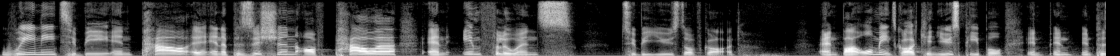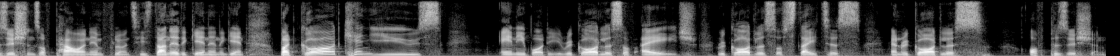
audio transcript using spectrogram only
we need to be in power in a position of power and influence to be used of God. And by all means, God can use people in, in, in positions of power and influence. He's done it again and again. But God can use anybody, regardless of age, regardless of status, and regardless of position.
